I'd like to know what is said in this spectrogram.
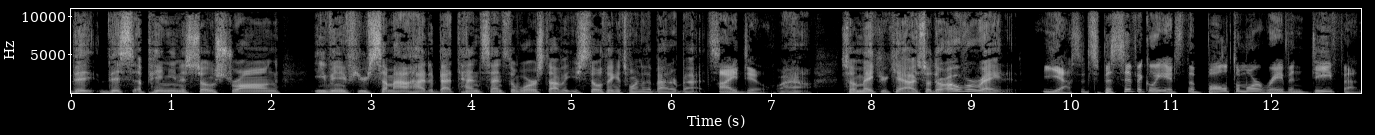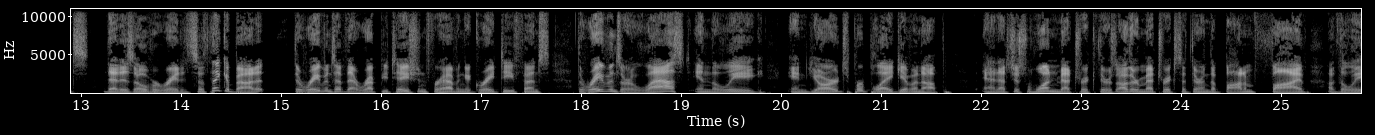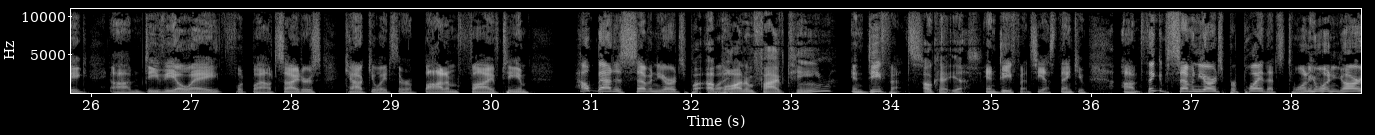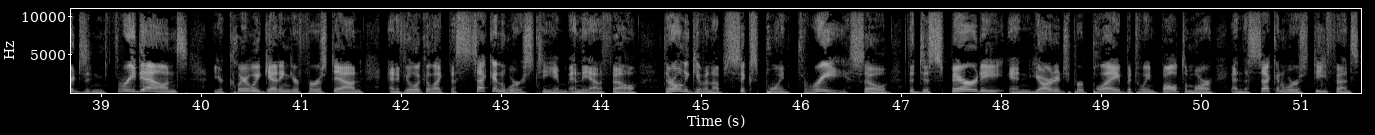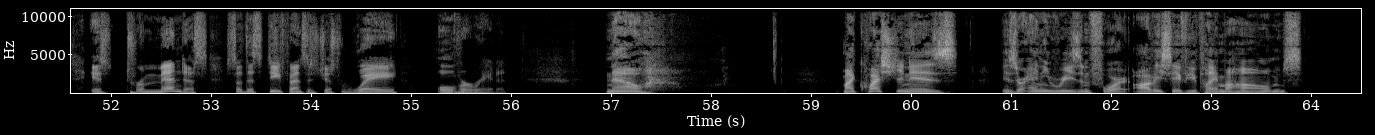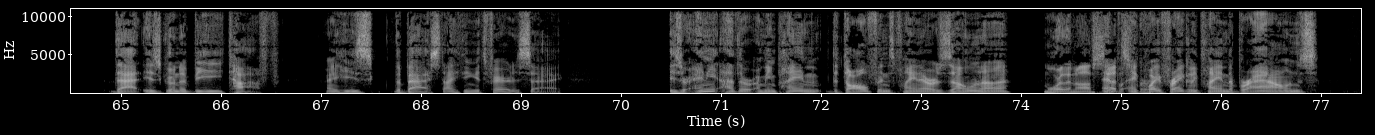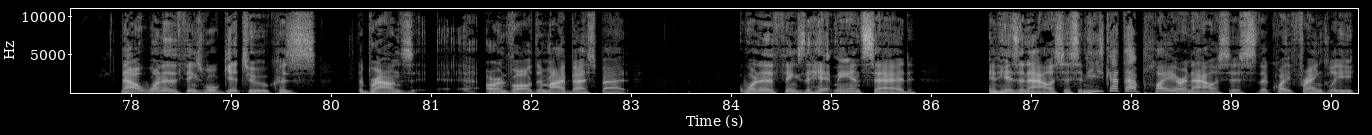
th- this opinion is so strong. Even if you somehow had to bet ten cents, the worst of it, you still think it's one of the better bets. I do. Wow. So make your case. So they're overrated. Yes, it's specifically it's the Baltimore Raven defense that is overrated. So think about it. The Ravens have that reputation for having a great defense. The Ravens are last in the league in yards per play given up. And that's just one metric. There's other metrics that they're in the bottom five of the league. Um, DVOA, Football Outsiders, calculates they're a bottom five team. How bad is seven yards per play? A play bottom five team? in defense? Okay, yes. In defense, yes, thank you. Um, think of seven yards per play. That's 21 yards and three downs. You're clearly getting your first down. And if you look at like the second worst team in the NFL, they're only giving up 6.3. So the disparity in yardage per play between Baltimore and the second worst defense is tremendous. So this defense is just way overrated. Now, my question is is there any reason for it? Obviously, if you play Mahomes, that is going to be tough. Right? He's the best, I think it's fair to say. Is there any other? I mean, playing the Dolphins, playing Arizona, More than and, offsets. and for- quite frankly, playing the Browns. Now, one of the things we'll get to because the Browns uh, are involved in my best bet. One of the things the Hitman said in his analysis, and he's got that player analysis that, quite frankly,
